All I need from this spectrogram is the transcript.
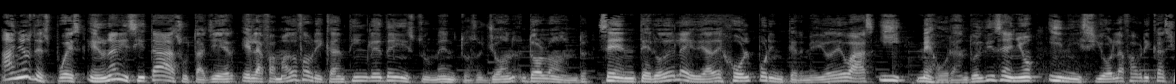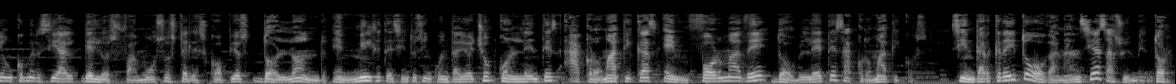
Años después, en una visita a su taller, el afamado fabricante inglés de instrumentos John Dolond se enteró de la idea de Hall por intermedio de Bass y, mejorando el diseño, inició la fabricación comercial de los famosos telescopios Dolond en 1758 con lentes acromáticas en forma de dobletes acromáticos, sin dar crédito o ganancias a su inventor.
